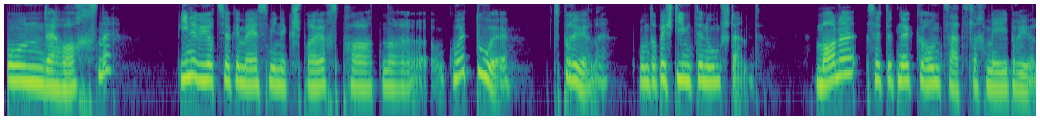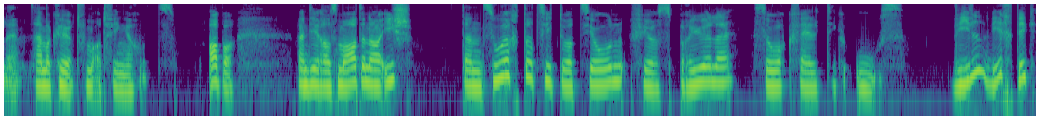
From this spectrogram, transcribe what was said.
Und Erwachsene? Ihnen würde es ja gemäss meinen Gesprächspartner gut tun, zu brüllen, unter bestimmten Umständen. Männer sollten nicht grundsätzlich mehr brüllen, haben wir gehört vom Adfingerhutz. Aber wenn dir als Mann danach ist, dann sucht er die Situation fürs Brüllen sorgfältig aus. Weil, wichtig,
